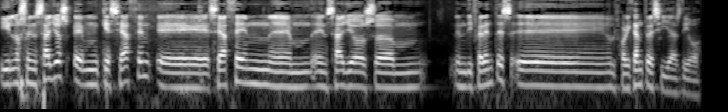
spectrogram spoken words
Y en los ensayos em, que se hacen, eh, se hacen em, ensayos em, en diferentes eh, el fabricante de sillas digo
